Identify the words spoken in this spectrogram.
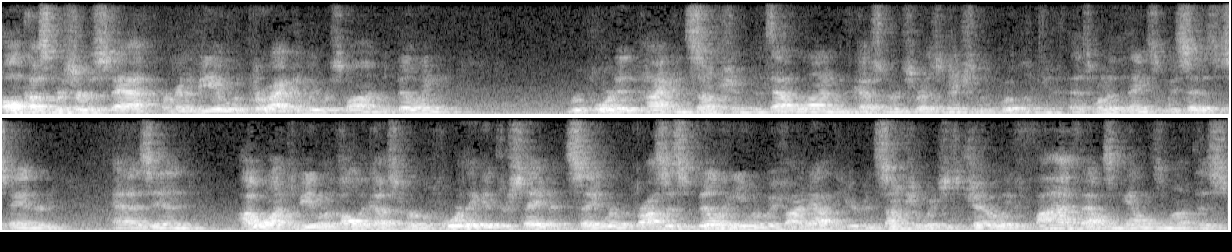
All customer service staff are going to be able to proactively respond to billing reported high consumption that's out of line with the customer's residential equivalent unit. That's one of the things that we set as a standard, as in, I want to be able to call the customer before they get their statement and say, we're in the process of billing you when we find out that your consumption, which is generally five thousand gallons a month, has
